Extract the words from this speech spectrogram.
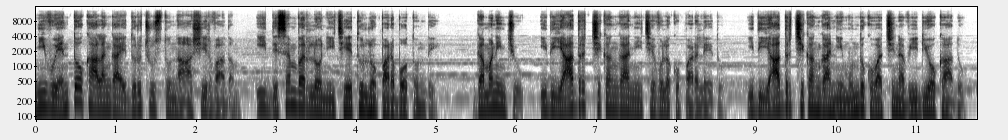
నీవు ఎంతో కాలంగా ఎదురుచూస్తున్న ఆశీర్వాదం ఈ డిసెంబర్లో నీ చేతుల్లో పడబోతుంది. గమనించు ఇది యాదృచ్ఛికంగా నీ చెవులకు పడలేదు. ఇది యాదృచ్ఛికంగా నీ ముందుకు వచ్చిన వీడియో కాదు.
